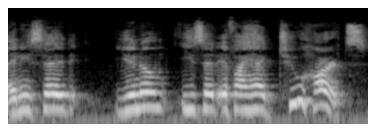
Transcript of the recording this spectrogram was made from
And he said, You know, he said, if I had two hearts,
